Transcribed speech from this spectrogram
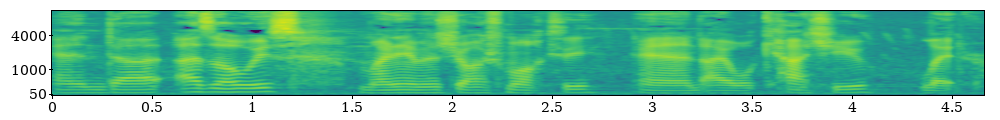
And uh, as always, my name is Josh Moxie, and I will catch you later.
